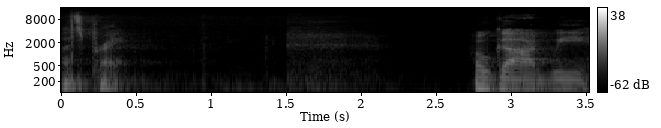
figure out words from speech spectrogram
Let's pray. Oh God, we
